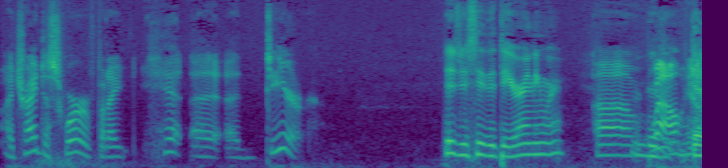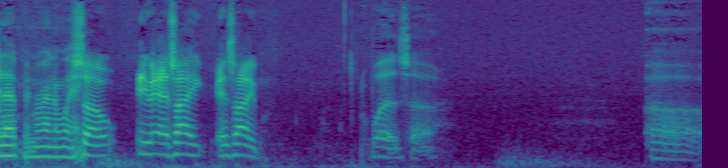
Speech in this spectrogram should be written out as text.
I tried to swerve, but I hit a, a deer. Did you see the deer anywhere? Um, well, get know, up and run away. So anyway, as I as I was, uh, uh,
